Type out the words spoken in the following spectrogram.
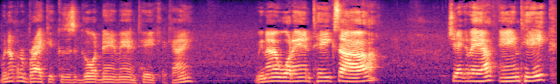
We're not going to break it because it's a goddamn antique, okay? We know what antiques are. Check it out, antique.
